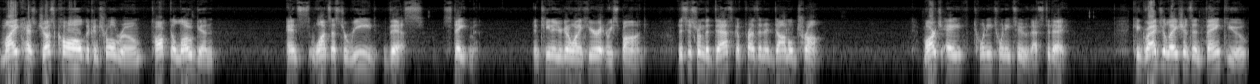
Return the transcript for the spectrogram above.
Mike has just called the control room, talked to Logan, and wants us to read this statement. And Tina, you're going to want to hear it and respond. This is from the desk of President Donald Trump. March 8th, 2022. That's today. Congratulations and thank you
